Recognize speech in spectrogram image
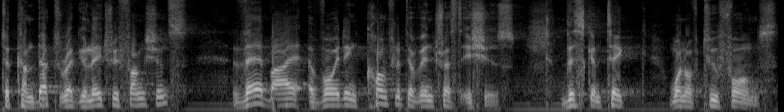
to conduct regulatory functions, thereby avoiding conflict of interest issues. This can take one of two forms.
